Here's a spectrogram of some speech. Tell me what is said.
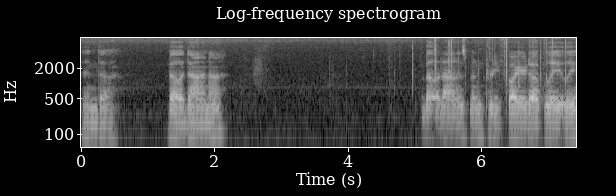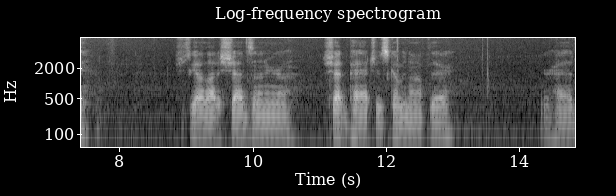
And uh, belladonna. Belladonna's been pretty fired up lately. She's got a lot of sheds on her, uh, shed patches coming off there, her head.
